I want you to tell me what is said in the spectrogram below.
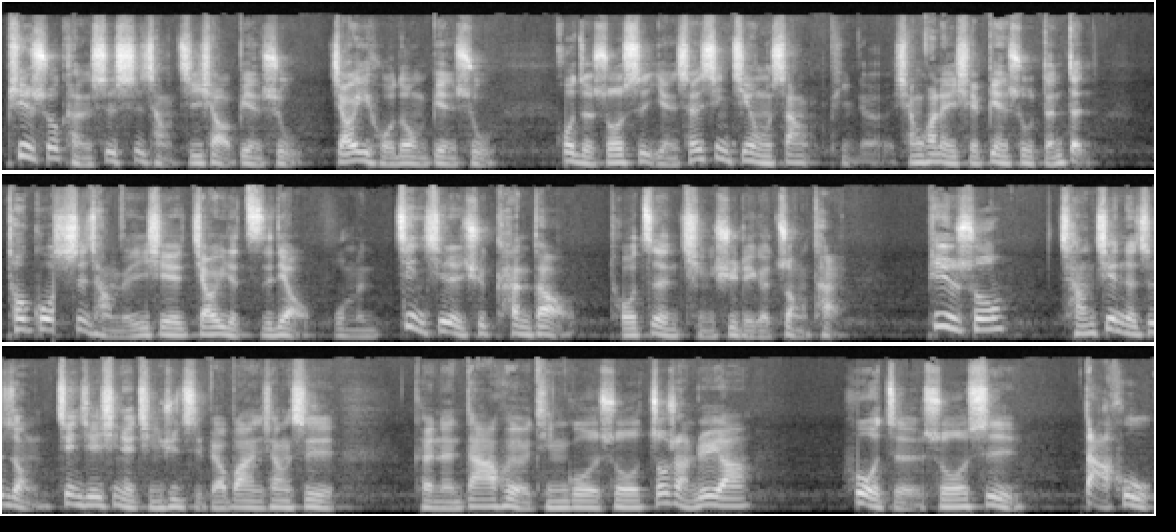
譬如说可能是市场绩效变数、交易活动变数，或者说是衍生性金融商品的相关的一些变数等等。透过市场的一些交易的资料，我们间接的去看到投资人情绪的一个状态。譬如说常见的这种间接性的情绪指标，包含像是可能大家会有听过说周转率啊，或者说是大户、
